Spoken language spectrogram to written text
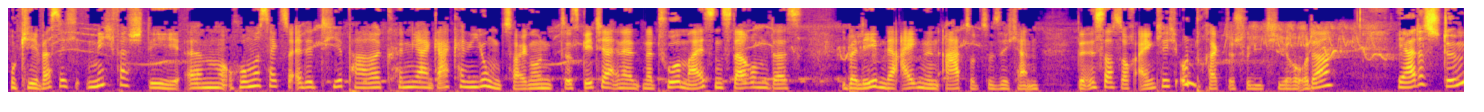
Okay, was ich nicht verstehe, ähm, homosexuelle Tierpaare können ja gar keine Jungen zeugen. Und es geht ja in der Natur meistens darum, das Überleben der eigenen Art so zu sichern. Dann ist das doch eigentlich unpraktisch für die Tiere, oder? Ja, das stimmt.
